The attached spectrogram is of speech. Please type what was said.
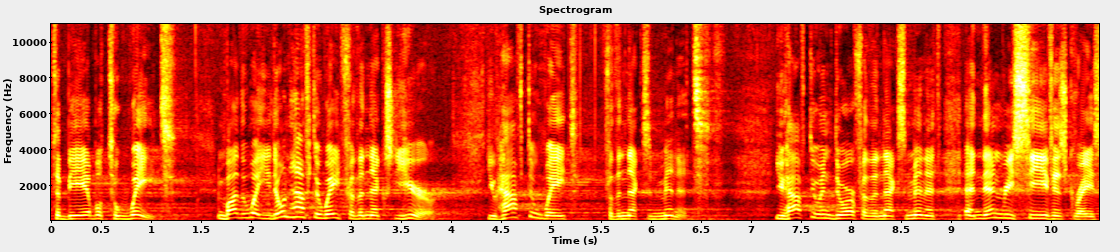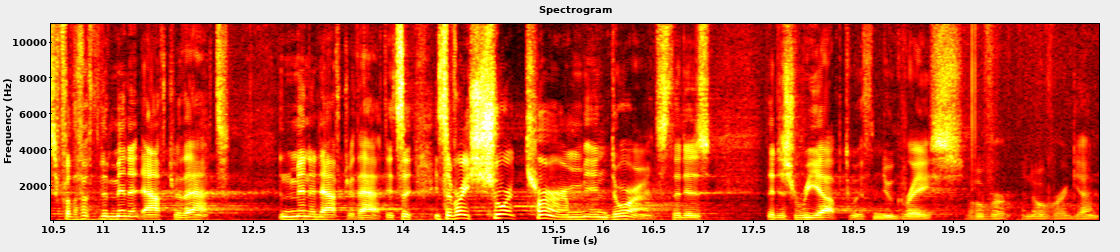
to be able to wait. And by the way, you don't have to wait for the next year, you have to wait for the next minute. You have to endure for the next minute and then receive His grace for the, minute after that. And the minute after that. It's a, it's a very short term endurance that is, that is re upped with new grace over and over again.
